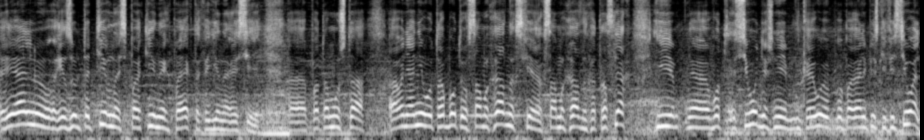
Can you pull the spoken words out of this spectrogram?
реальную результативность партийных проектов «Единой России», э, потому что они, вот работают в самых разных сферах, в самых разных отраслях. И э, вот сегодняшний Краевой паралимпийский фестиваль,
